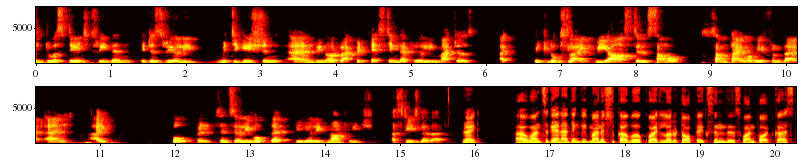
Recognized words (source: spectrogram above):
into a stage three, then it is really mitigation and you know rapid testing that really matters it looks like we are still some of some time away from that, and I hope and sincerely hope that we really do not reach a stage like that. Right. Uh, once again, I think we managed to cover quite a lot of topics in this one podcast.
